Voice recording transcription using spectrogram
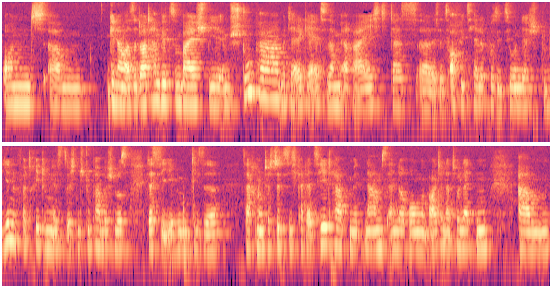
Und ähm, Genau, also dort haben wir zum Beispiel im Stupa mit der LGL zusammen erreicht, dass äh, es jetzt offizielle Position der Studierendenvertretung ist durch den Stupa-Beschluss, dass sie eben diese Sachen unterstützt, die ich gerade erzählt habe, mit Namensänderungen und Alternatoiletten. Ähm,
